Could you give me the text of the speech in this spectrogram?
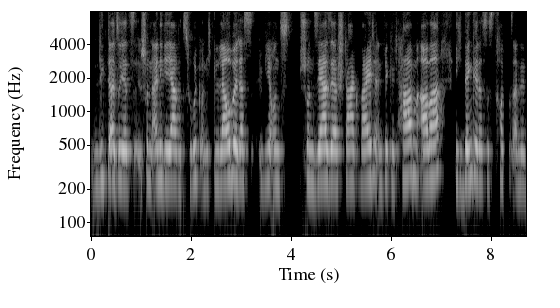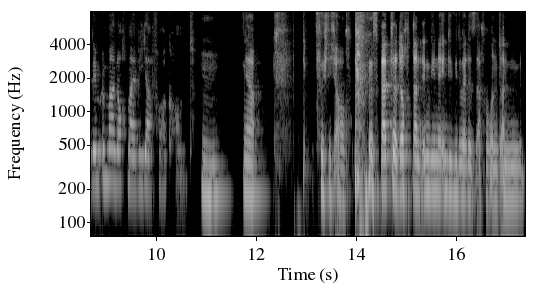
liegt also jetzt schon einige Jahre zurück und ich glaube, dass wir uns schon sehr, sehr stark weiterentwickelt haben, aber ich denke, dass es trotz alledem immer noch mal wieder vorkommt. Hm. Ja, fürchte ich auch. Es bleibt ja doch dann irgendwie eine individuelle Sache und an mit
